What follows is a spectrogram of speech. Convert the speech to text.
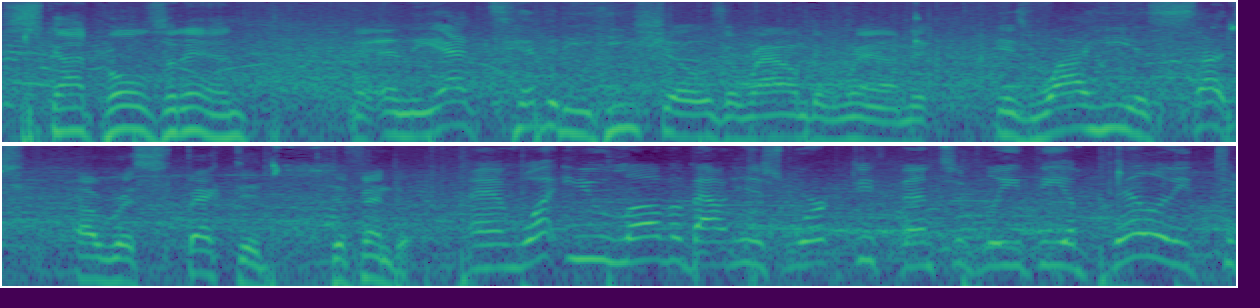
Scott pulls it in. And the activity he shows around the rim is why he is such a respected defender. And what you love about his work defensively, the ability to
